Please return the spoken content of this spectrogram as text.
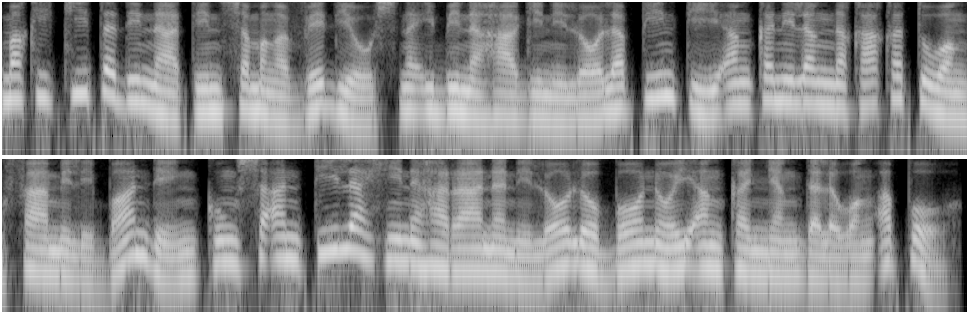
makikita din natin sa mga videos na ibinahagi ni Lola Pinti ang kanilang nakakatuwang family bonding kung saan tila hinaharana ni Lolo Bonoy ang kanyang dalawang apo.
